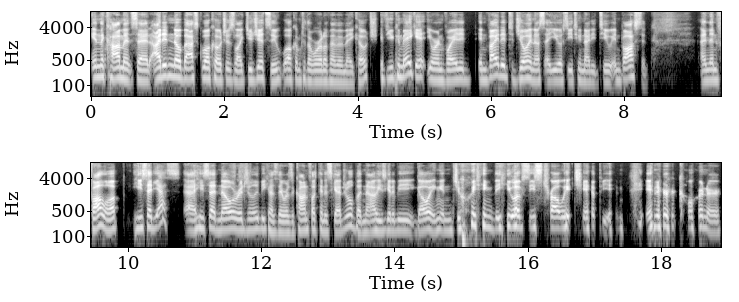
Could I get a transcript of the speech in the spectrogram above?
in the comments said, "I didn't know basketball coaches like jujitsu. Welcome to the world of MMA, coach. If you can make it, you're invited invited to join us at UFC 292 in Boston." And then follow up, he said yes. Uh, he said no originally because there was a conflict in his schedule, but now he's going to be going and joining the UFC strawweight champion in her corner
